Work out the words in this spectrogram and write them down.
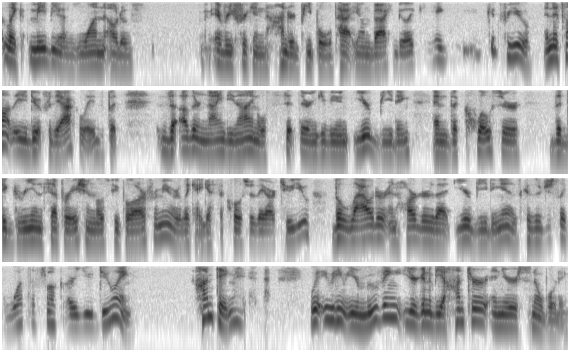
Like maybe one out of every freaking hundred people will pat you on the back and be like, "Hey, good for you." And it's not that you do it for the accolades, but the other 99 will sit there and give you an ear beating. And the closer the degree in separation those people are from you, or like I guess the closer they are to you, the louder and harder that ear beating is because they're just like, "What the fuck are you doing? Hunting? You're moving. You're going to be a hunter, and you're snowboarding."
